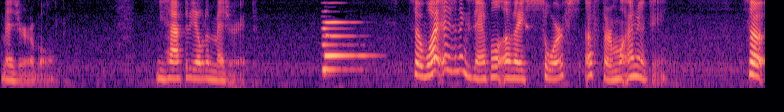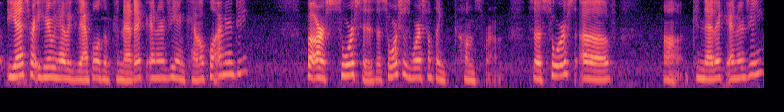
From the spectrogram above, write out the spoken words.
measurable. You have to be able to measure it. So what is an example of a source of thermal energy? So yes, right here we have examples of kinetic energy and chemical energy. But our sources, a source is where something comes from. So a source of uh, kinetic energy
